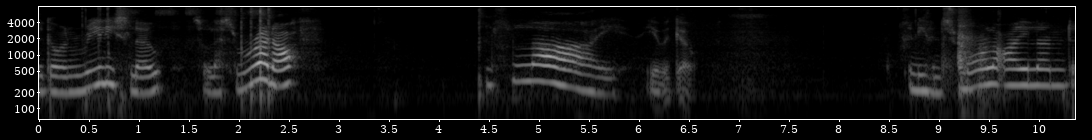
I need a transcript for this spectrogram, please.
We're going really slow, so let's run off and fly. Here we go. An even smaller island.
